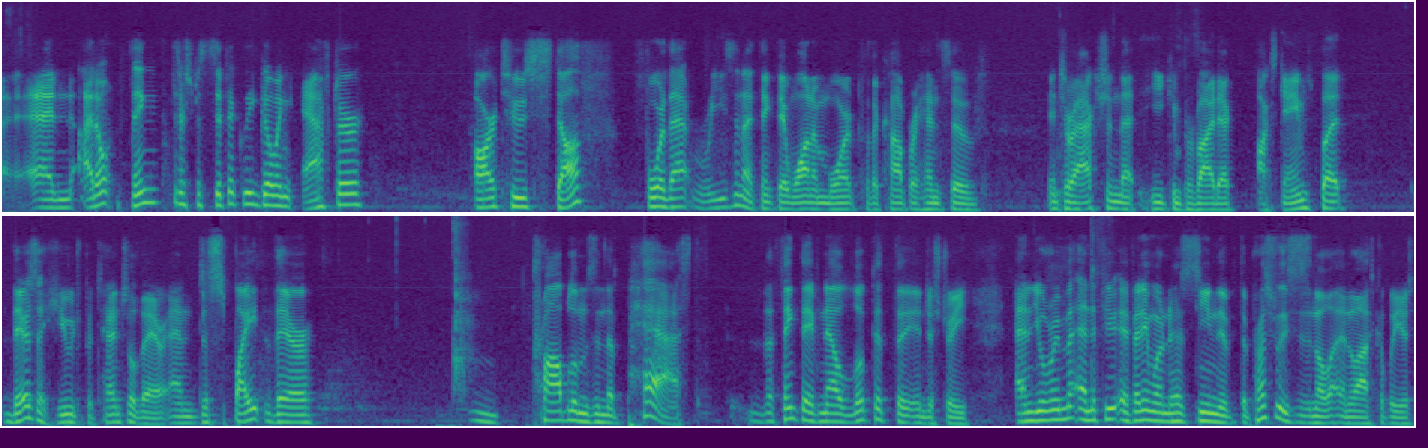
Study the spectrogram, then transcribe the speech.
and I don't think they're specifically going after R2's stuff for that reason. I think they want him more for the comprehensive interaction that he can provide Xbox games, but there's a huge potential there. And despite their problems in the past, I think they've now looked at the industry, and you'll remember. And if you, if anyone has seen the, the press releases in the, in the last couple of years,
